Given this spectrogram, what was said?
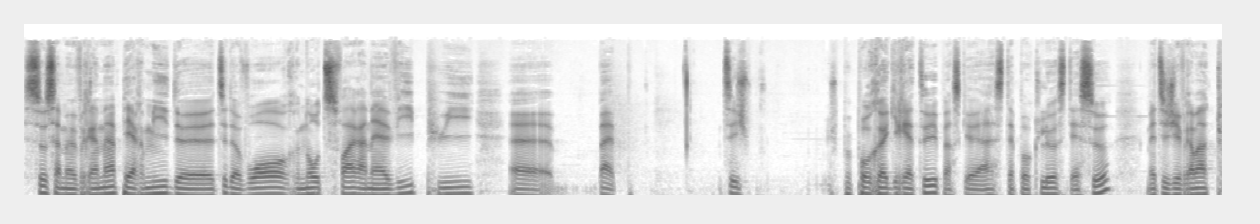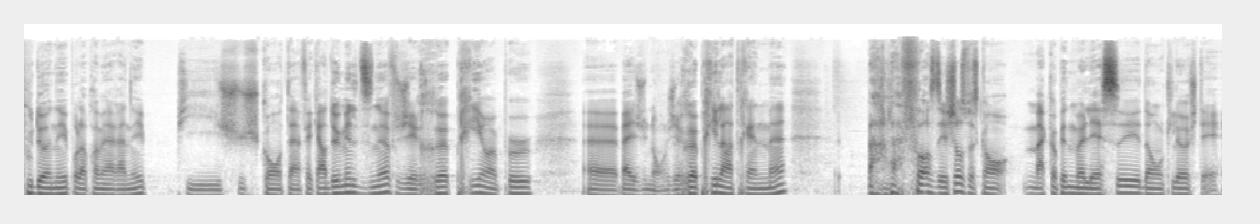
ça, ça m'a vraiment permis de, tu sais, de voir une autre sphère à ma vie. Puis, ben, tu sais, je je peux pas regretter parce qu'à cette époque-là, c'était ça. Mais j'ai vraiment tout donné pour la première année. Puis je suis- je suis content. Fait qu'en 2019, j'ai repris un peu. Euh, ben, j'ai- non, j'ai repris l'entraînement par la force des choses parce que ma copine me laissait. Donc là, j'étais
